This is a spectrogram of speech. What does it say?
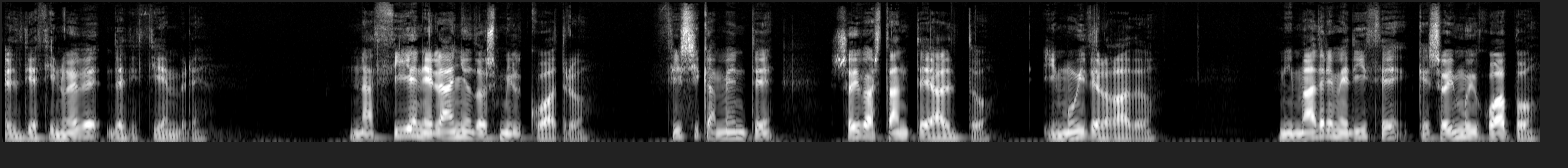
el 19 de diciembre. Nací en el año 2004. Físicamente soy bastante alto y muy delgado. Mi madre me dice que soy muy guapo.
